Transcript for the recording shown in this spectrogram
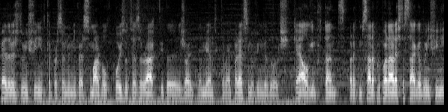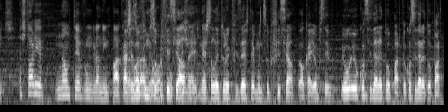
pedras do infinito que apareceu no universo Marvel depois do Tesseract e da Joia da Mente, que também aparecem no Vingadores, que é algo importante para começar a preparar esta saga do infinito. A história não teve um grande impacto. Achas o filme um superficial, mais né? Nesta leitura que fizeste é muito superficial. Ok, eu percebo. Eu, eu considero a tua parte, eu considero a tua parte.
